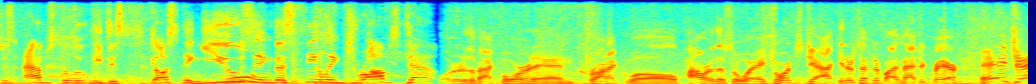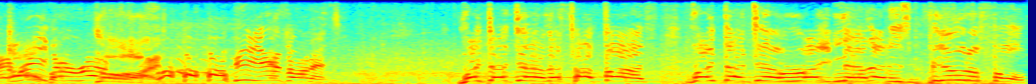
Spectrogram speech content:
just absolutely disgusting. Using the ceiling drops down. Floater to the backboard, and Chronic will power this away towards Jack, intercepted by Magic Bear. AJ redirect! Oh, oh, he is on it! Write that down. That's top five. Write that down right now. That is beautiful.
